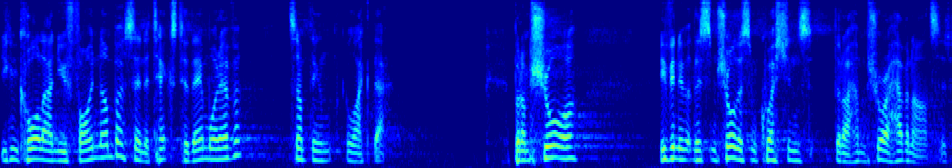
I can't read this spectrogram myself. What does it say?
You can call our new phone number, send a text to them, whatever, something like that. But I'm sure even if there's, I'm sure there's some questions that I'm sure I haven't answered.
